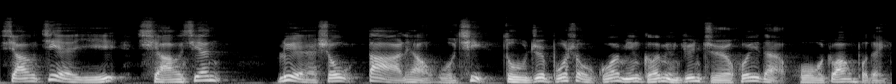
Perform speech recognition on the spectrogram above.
想借以抢先掠收大量武器，组织不受国民革命军指挥的武装部队。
